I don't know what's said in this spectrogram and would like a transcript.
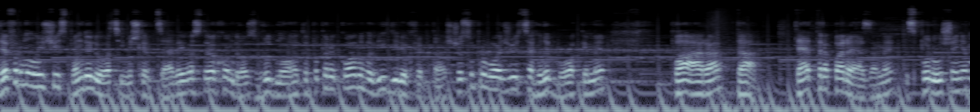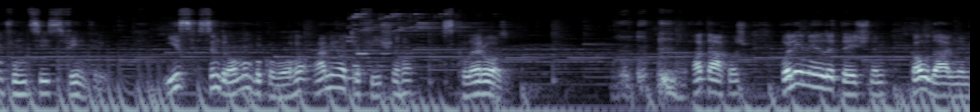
Деформуючий спондильоз і міжхребцевий остеохондроз грудного та поперекового відділів хребта, що супроводжуються глибокими пара та тетрапарезами з порушенням функцій сфінктерів із синдромом бокового аміотрофічного склерозу, а також поліміелітичним каудальним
